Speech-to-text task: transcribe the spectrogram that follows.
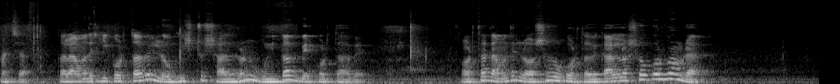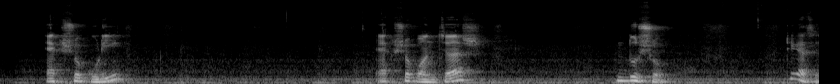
আচ্ছা তাহলে আমাদের কি করতে হবে? লঘিষ্ঠ সাধারণ গুণিতক বের করতে হবে। অর্থাৎ আমাদের লসাগু করতে হবে। কার লসাগু করব আমরা? একশো কুড়ি একশো পঞ্চাশ, দুশো। ঠিক আছে?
